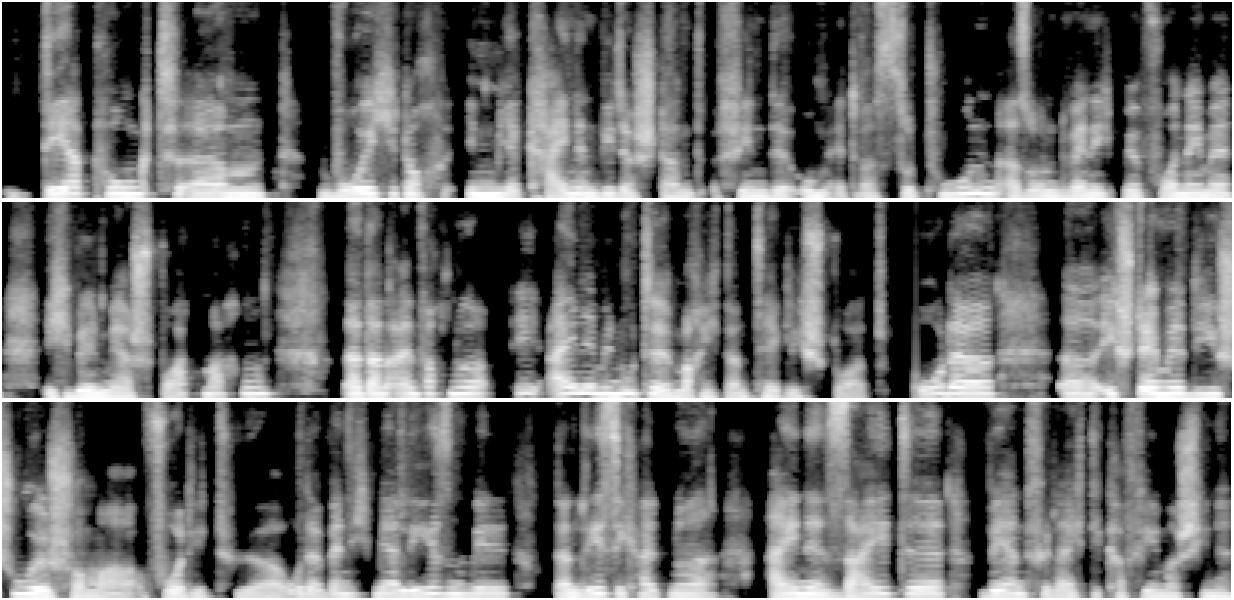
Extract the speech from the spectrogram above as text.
der Punkt, ähm, wo ich noch in mir keinen Widerstand finde, um etwas zu tun. Also und wenn ich mir vornehme, ich will mehr Sport machen, dann einfach nur eine Minute mache ich dann täglich Sport oder äh, ich stelle mir die Schuhe schon mal vor die Tür. Oder wenn ich mehr lesen will, dann lese ich halt nur eine Seite, während vielleicht die Kaffeemaschine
